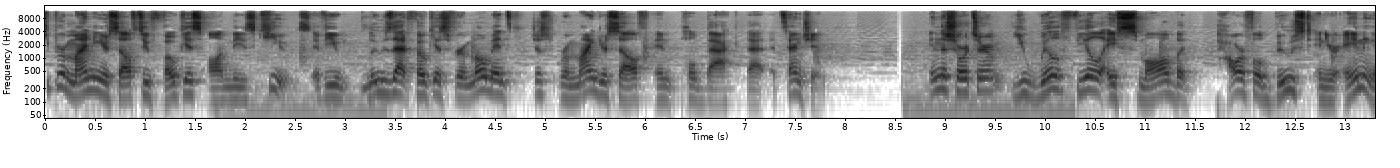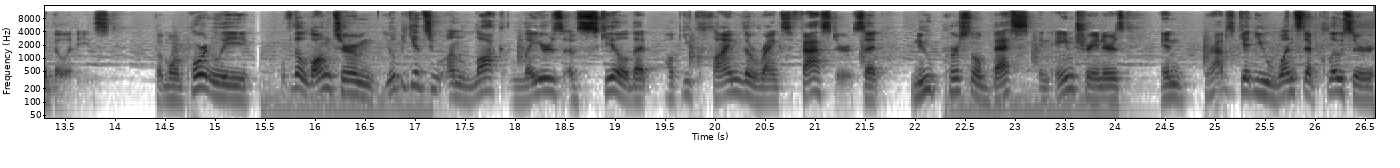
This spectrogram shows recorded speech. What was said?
keep reminding yourself to focus on these cues. If you lose that focus for a moment, just remind yourself and pull back that attention. In the short term, you will feel a small but powerful boost in your aiming abilities. But more importantly, over the long term, you'll begin to unlock layers of skill that help you climb the ranks faster, set new personal bests in aim trainers, and perhaps get you one step closer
